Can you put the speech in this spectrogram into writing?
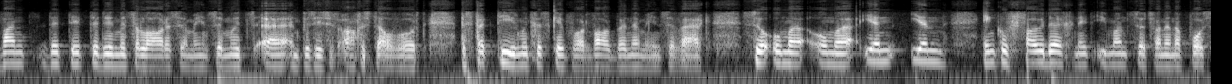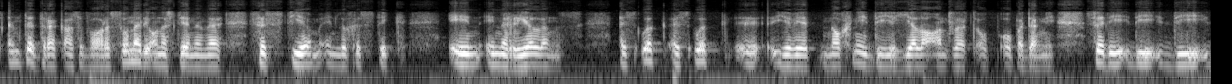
want dit het te doen met salarisse. Mense moet uh in posisies aangestel word. 'n Struktuur moet geskep word waar binne mense werk. So om 'n om 'n een een enkelvoudig net iemand soort van in 'n pos in te druk as dit ware sonder die ondersteunende stelsel en logistiek en en reëlings is ook is ook uh, jy weet nog nie die hele antwoord op op 'n ding nie. So die die die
